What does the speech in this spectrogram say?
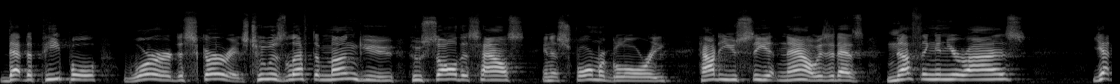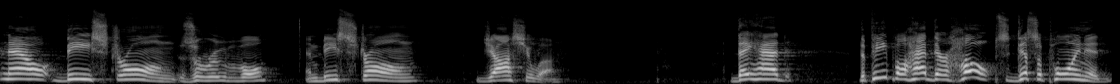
that the people were discouraged. Who is left among you who saw this house in its former glory? How do you see it now? Is it as nothing in your eyes? Yet now be strong, Zerubbabel, and be strong, Joshua. They had, the people had their hopes disappointed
